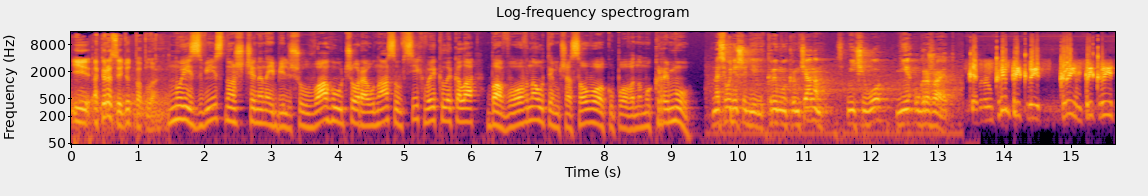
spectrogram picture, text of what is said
и операция идет по плану. Ну і звісно ж, чи не найбільшу увагу учора у нас у всіх викликала бавовна у тимчасово окупованому Криму. На сегодняшний день Крыму и крымчанам ничего не угрожает. Крым прикрыт, Крым прикрыт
